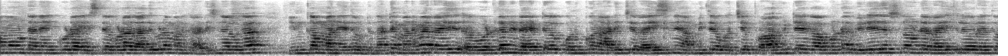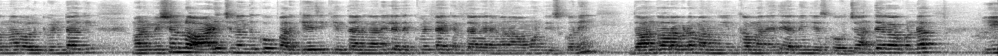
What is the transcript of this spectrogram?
అమౌంట్ అనేది కూడా ఇస్తే కూడా అది కూడా మనకి అడిషనల్గా ఇన్కమ్ అనేది ఉంటుంది. అంటే మనమే రై వడ్లని డైరెక్ట్గా కొనుక్కొని ఆడించే రైస్ని అమ్మితే వచ్చే ప్రాఫిటే కాకుండా విలేజెస్లో ఉండే రైతులు ఎవరైతే ఉన్నారో వాళ్ళు క్వింటాకి మన మిషన్లో ఆడించినందుకు పర్ కేజీకి ఇంత అని కానీ లేదా క్వింటాకి ఇంత కానీ మనం అమౌంట్ తీసుకొని దాని ద్వారా కూడా మనం ఇన్కమ్ అనేది ఎర్నింగ్ చేసుకోవచ్చు. అంతేకాకుండా ఈ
